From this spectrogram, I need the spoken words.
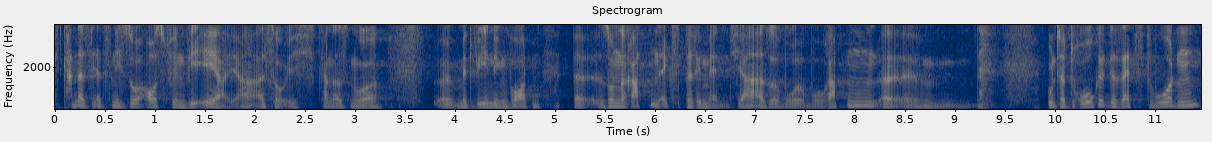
Ich kann das jetzt nicht so ausführen wie er, ja. Also ich kann das nur äh, mit wenigen Worten. Äh, so ein Rattenexperiment, ja. Also wo, wo Ratten äh, unter Droge gesetzt wurden,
